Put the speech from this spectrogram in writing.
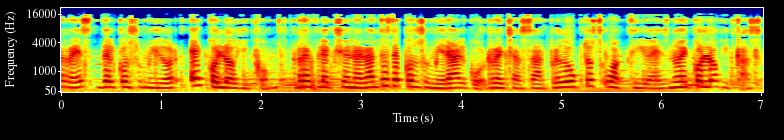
Rs del consumidor ecológico. Reflexionar antes de consumir algo, rechazar productos o actividades no ecológicas,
